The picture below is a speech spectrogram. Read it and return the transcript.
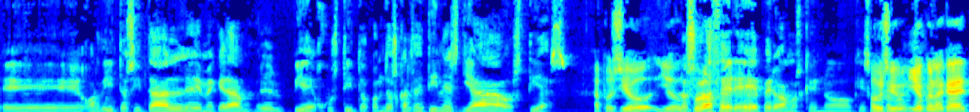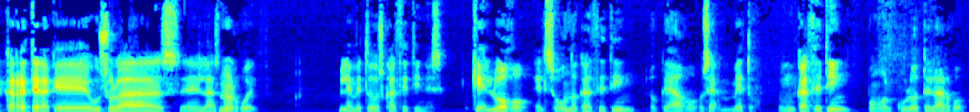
eh, gorditos y tal, eh, me queda el pie justito. Con dos calcetines ya, hostias. Ah, pues yo... yo... Lo suelo hacer, ¿eh? Pero vamos, que no... Que es cosa yo, yo con la carretera que uso las, eh, las Norway, le meto dos calcetines. Que luego, el segundo calcetín, lo que hago, o sea, meto un calcetín, pongo el culote largo,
